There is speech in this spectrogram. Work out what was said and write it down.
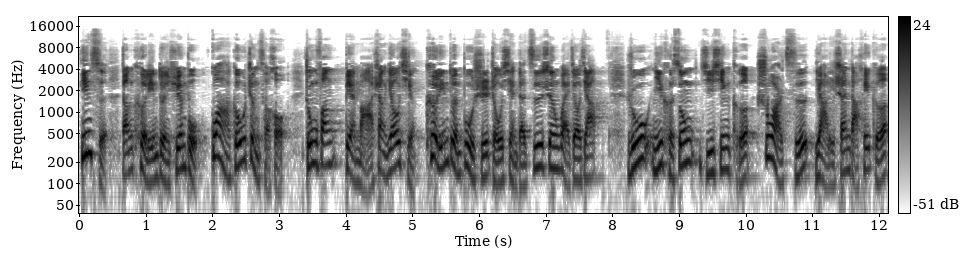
因此，当克林顿宣布挂钩政策后，中方便马上邀请克林顿布什轴线的资深外交家，如尼克松、基辛格、舒尔茨、亚历山大·黑格，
